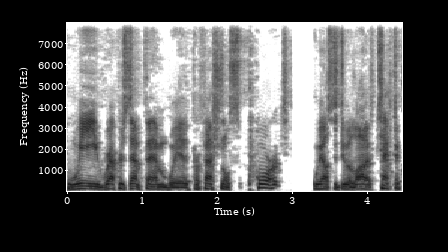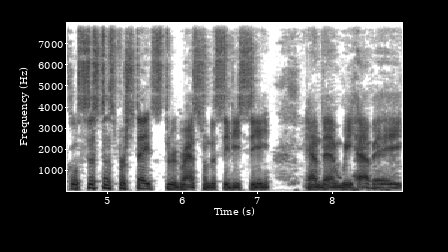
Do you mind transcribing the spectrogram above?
We represent them with professional support. We also do a lot of technical assistance for states through grants from the CDC. And then we have a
